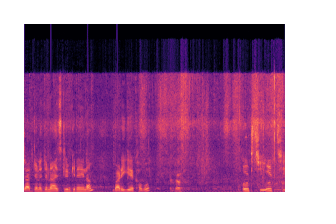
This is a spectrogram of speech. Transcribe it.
চারজনের জন্য আইসক্রিম কিনে নিলাম বাড়ি গিয়ে খাব। উঠছি উঠছি।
